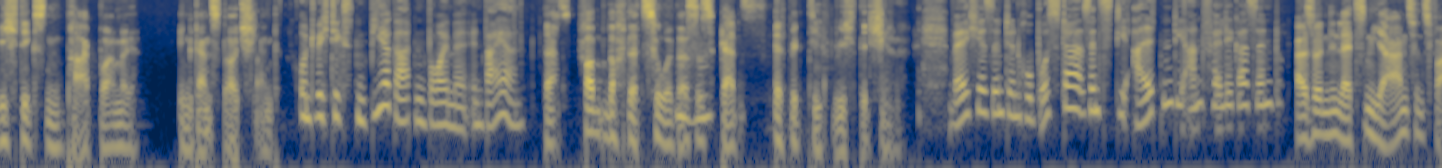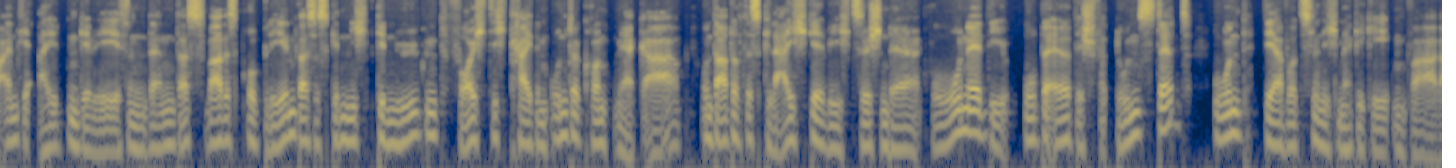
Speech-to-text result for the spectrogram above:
wichtigsten Parkbäume in ganz Deutschland. Und wichtigsten Biergartenbäume in Bayern. Das kommt noch dazu. Das mhm. ist ganz effektiv wichtig. Welche sind denn robuster? Sind es die Alten, die anfälliger sind? Also in den letzten Jahren sind es vor allem die Alten gewesen, denn das war das Problem, dass es nicht genügend Feuchtigkeit im Untergrund mehr gab und dadurch das Gleichgewicht zwischen der Krone, die oberirdisch verdunstet, und der Wurzel nicht mehr gegeben war.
